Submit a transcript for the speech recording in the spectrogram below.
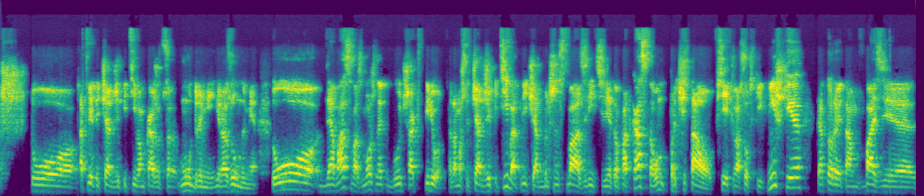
что ответы чат GPT вам кажутся мудрыми и разумными, то для вас, возможно, это будет шаг вперед. Потому что чат GPT, в отличие от большинства зрителей этого подкаста, он прочитал все философские книжки, которые там в базе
